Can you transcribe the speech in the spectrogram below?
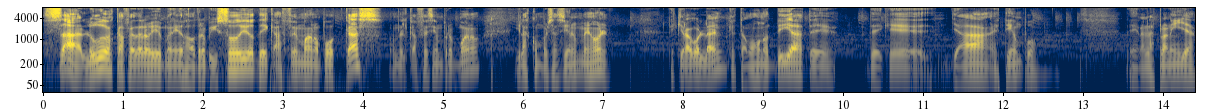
Saludos cafeteros y bienvenidos a otro episodio de Café Mano Podcast, donde el café siempre es bueno y las conversaciones mejor. Les quiero acordar que estamos unos días de, de que ya es tiempo de llenar las planillas,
